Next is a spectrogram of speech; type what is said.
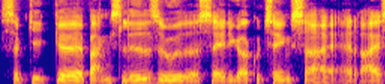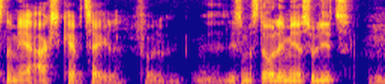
så gik øh, bankens ledelse ud og sagde, at de godt kunne tænke sig at rejse noget mere aktiekapital, for øh, ligesom at stå lidt mere solidt. Mm.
